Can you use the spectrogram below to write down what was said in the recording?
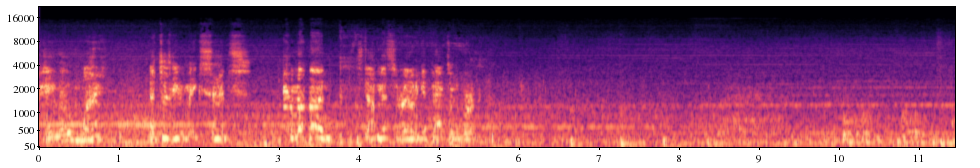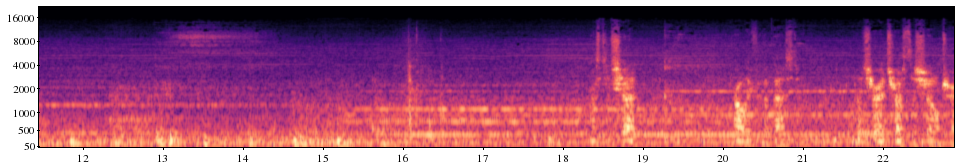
Payload? What? That doesn't even make sense. Come on, stop messing around and get back to work. Rusted shut. Probably for the best. Not sure I trust the shuttle train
